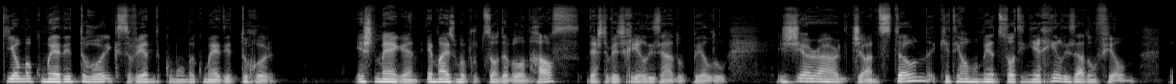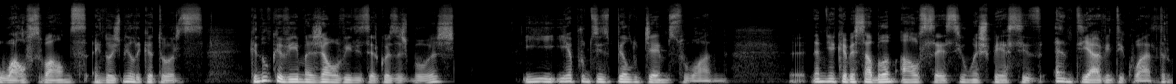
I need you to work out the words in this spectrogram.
que é uma comédia de terror e que se vende como uma comédia de terror. Este Megan é mais uma produção da Blumhouse, desta vez realizado pelo Gerard Johnstone, que até ao momento só tinha realizado um filme, o Housebound, em 2014, que nunca vi, mas já ouvi dizer coisas boas, e, e é produzido pelo James Wan. Na minha cabeça, a Blumhouse é assim uma espécie de anti-A24.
